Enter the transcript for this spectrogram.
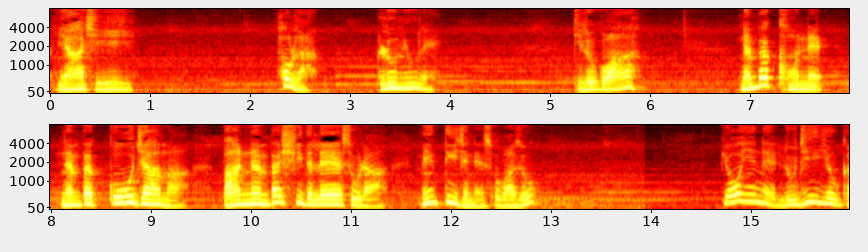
အများကြီးဟုတ်လားဘယ်လိုမျိုးလဲဒီလိုကွာနံပါတ်9နဲ့နံပါတ်6ကြားမှာဘာနံပါတ်ရှိသလဲဆိုတာမင်းသိချင်တယ်ဆိုပါစို့ပြောရင်းနဲ့လူကြီးအယုတ်က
